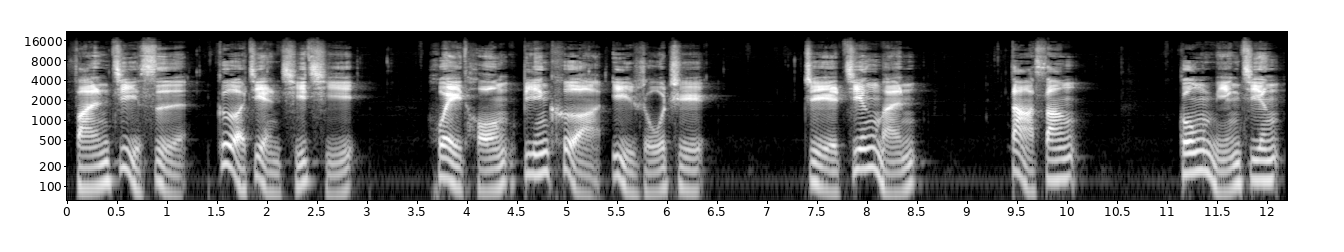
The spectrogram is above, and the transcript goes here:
凡祭祀各见其奇，会同宾客亦如之。至荆门，大丧，公明经，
